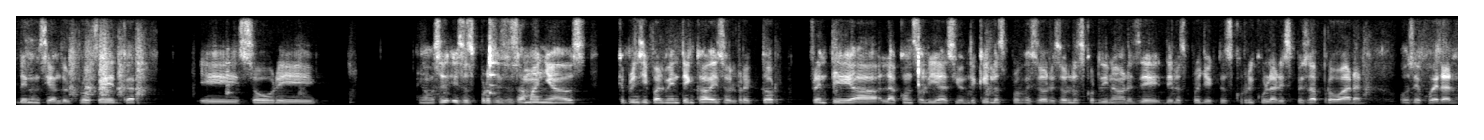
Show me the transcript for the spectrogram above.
denunciando el profe Edgar, eh, sobre digamos, esos procesos amañados que principalmente encabezó el rector frente a la consolidación de que los profesores o los coordinadores de, de los proyectos curriculares pues aprobaran o se fueran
